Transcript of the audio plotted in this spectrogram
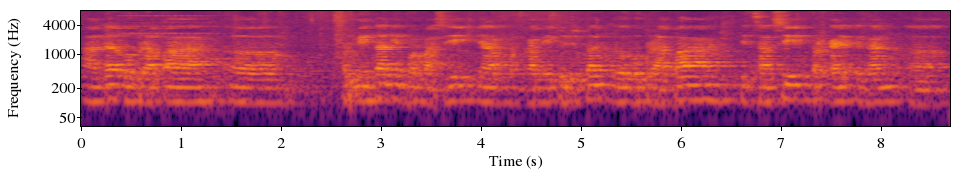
Ada beberapa uh, permintaan informasi yang kami tujukan ke beberapa instansi terkait dengan uh,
